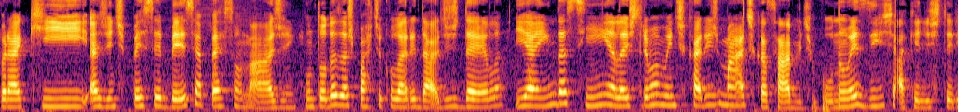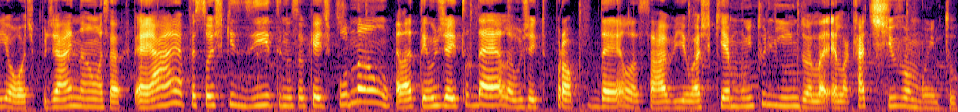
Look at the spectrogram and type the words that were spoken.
para que a gente percebesse a personagem com todas as particularidades dela e ainda assim ela é extremamente carismática, sabe? Tipo, não existe aquele estereótipo de ai não, essa é ai, a pessoa esquisita não sei o que, tipo, não, ela tem o jeito dela, o jeito próprio dela, sabe? Eu acho que é muito lindo, ela, ela cativa muito,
